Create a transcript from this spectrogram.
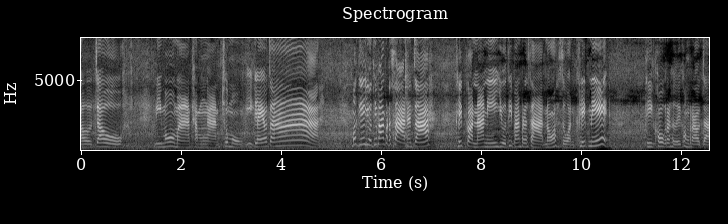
เอาเจ้านีโมมาทำงานชั่วโมงอีกแล้วจ้า เมื่อกี้อยู่ที่บ้านปราสาทนะจ๊ะ คลิปก่อนหน้านี้อยู่ที่บ้านปราสาทเนาะ ส่วนคลิปนี้ที่โคกระเหยของเราจ้ะ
